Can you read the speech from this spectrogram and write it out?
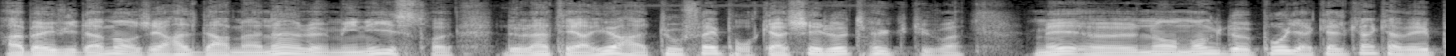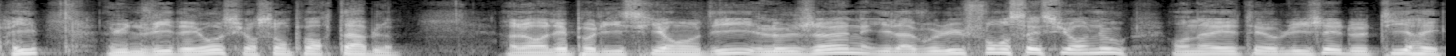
Ah ben évidemment, Gérald Darmanin, le ministre de l'Intérieur, a tout fait pour cacher le truc, tu vois. Mais euh, non, manque de peau, il y a quelqu'un qui avait pris une vidéo sur son portable. Alors les policiers ont dit, le jeune, il a voulu foncer sur nous, on a été obligé de tirer.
